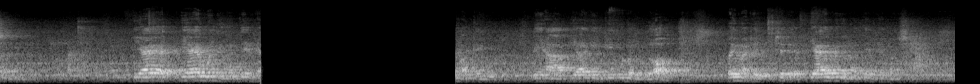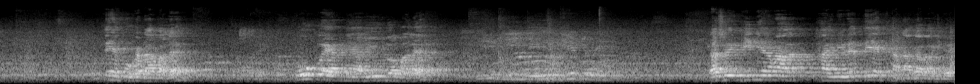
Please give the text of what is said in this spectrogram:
ရှိတယ်ဘုရားရဲ့ဘုရားရဲ့ဝိညာဉ်ကတည့်တယ်ဒီဟာဘုရားကြီးကိလို့တော့ဘိမဖြစ်ဖြစ်တယ်ဘုရားရဲ့ဝိညာဉ်ကတည့်တယ်မှာရှိတယ်တည့်ကိုယ်ခန္ဓာပါလဲကိုယ်ဝယ်နေရာလေးတော့ပါလဲ ဒါဆိုရင်ဒီနေရာမှာထိုင်နေတဲ့တည့်ရဲ့ခန္ဓာကပါကြီးလေ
